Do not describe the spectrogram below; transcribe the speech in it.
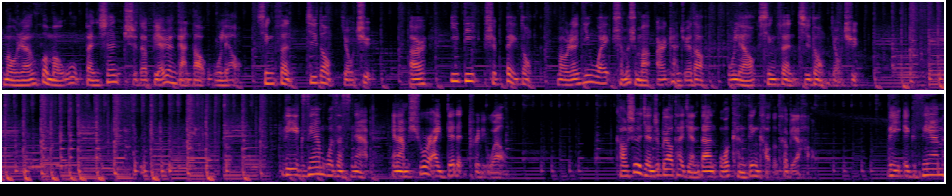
某人或某物本身使得别人感到无聊、兴奋、激动、有趣；而 ed 是被动，某人因为什么什么而感觉到无聊、兴奋、激动、有趣。The exam was a snap, and I'm sure I did it pretty well. 考试简直不要太简单，我肯定考得特别好。The exam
